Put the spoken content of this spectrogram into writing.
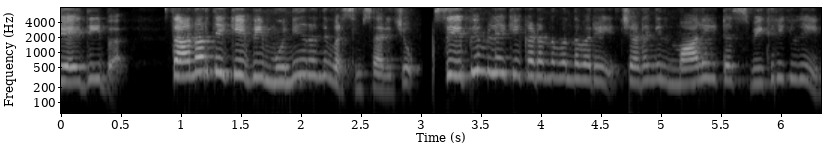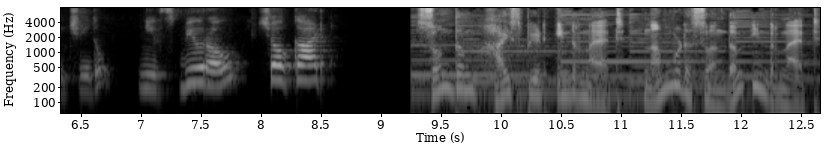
Jayadeep സ്ഥാനാർത്ഥി കെ വി മുനീർ എന്നിവർ സംസാരിച്ചു. സി പി എമ്മിലേക്ക് കടന്നു വന്നവരെ ചടങ്ങിൽ മാലയിട്ട് സ്വീകരിക്കുകയും ചെയ്തു. News bureau Chokkad. സ്വന്തം ഹൈസ്പീഡ് ഇന്റർനെറ്റ് നമ്മുടെ സ്വന്തം ഇന്റർനെറ്റ്.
